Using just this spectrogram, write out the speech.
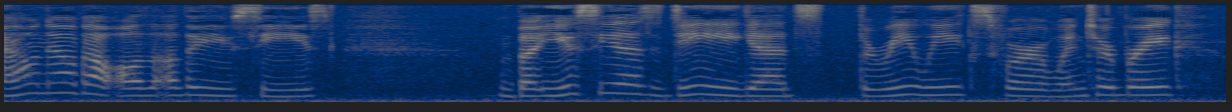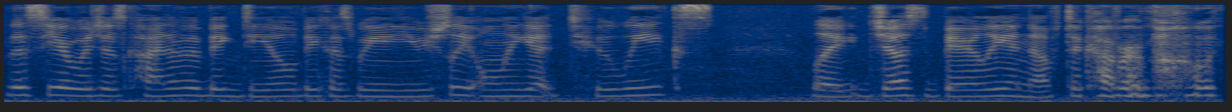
I don't know about all the other UCs, but UCSD gets three weeks for winter break this year, which is kind of a big deal because we usually only get two weeks like just barely enough to cover both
